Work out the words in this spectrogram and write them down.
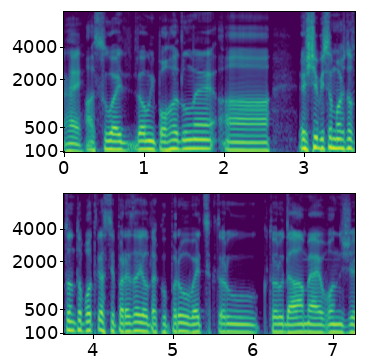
Hej. a sú aj veľmi pohodlné a ešte by som možno v tomto podcaste prezadil takú prvú vec, ktorú, ktorú dávame aj von, že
